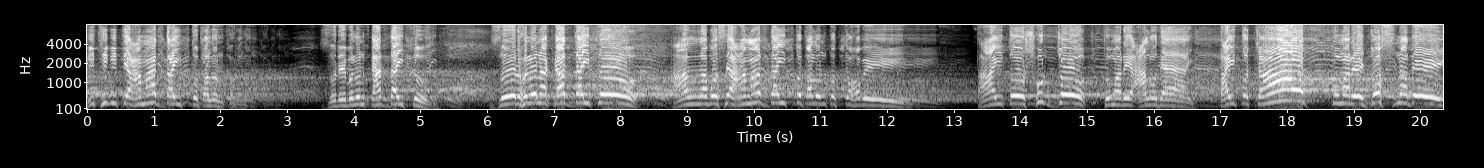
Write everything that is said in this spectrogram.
পৃথিবীতে আমার দায়িত্ব পালন করো। জোরে বলুন, কার দায়িত্ব? জোর হলো না কার দায়িত্ব? আল্লাহ বসে আমার দায়িত্ব পালন করতে হবে। তাই তো সূর্য তোমারে আলো দেয়, তাই তো চাঁদ তোমারে জোৎস্না দেয়।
